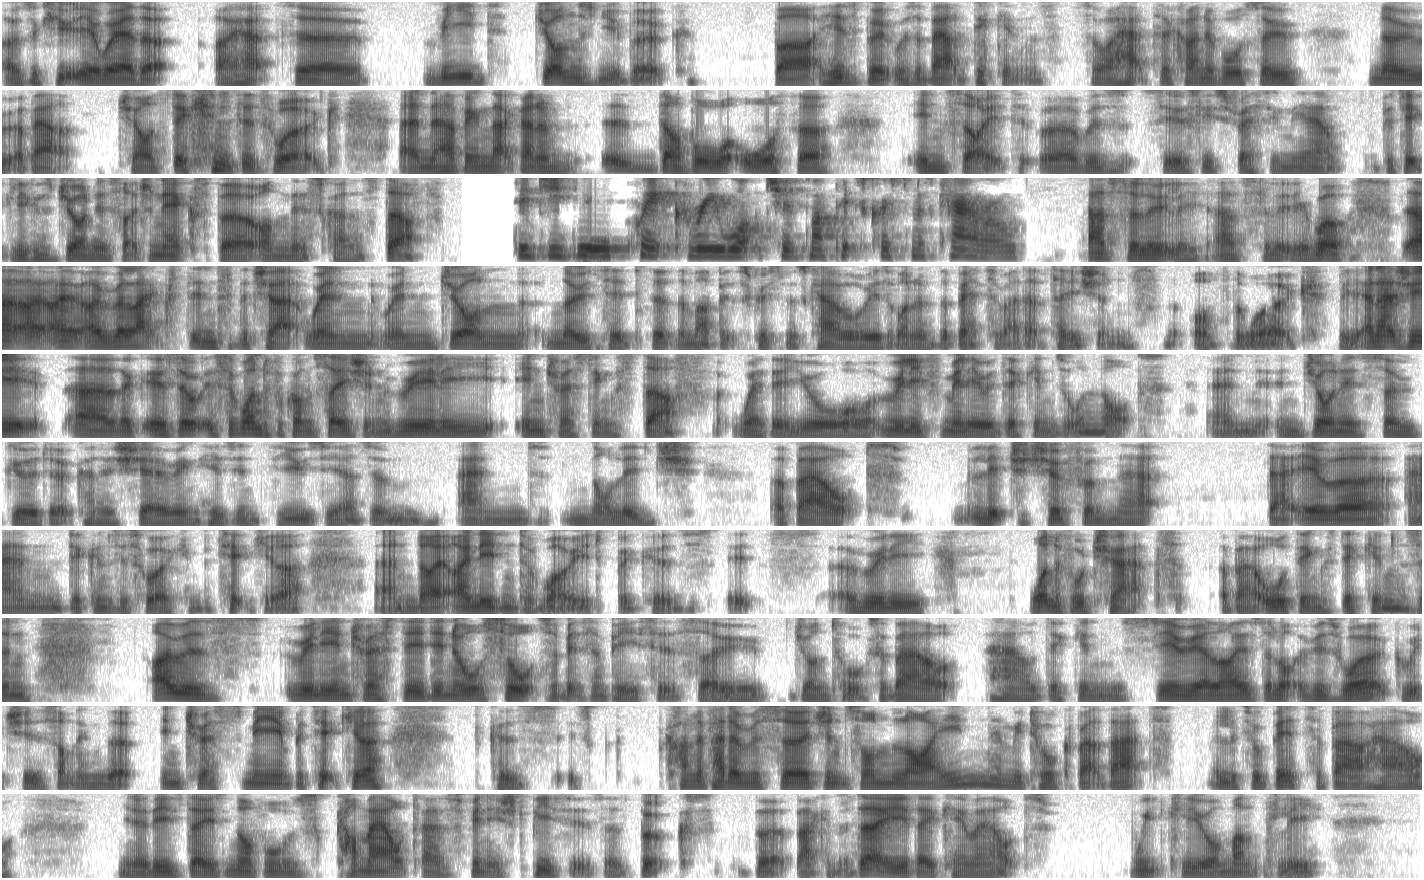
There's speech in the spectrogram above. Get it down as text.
I was acutely aware that I had to read John's new book, but his book was about Dickens. So I had to kind of also know about Charles Dickens's work. And having that kind of uh, double author insight uh, was seriously stressing me out, particularly because John is such an expert on this kind of stuff. Did you do a quick rewatch of Muppets Christmas Carol? Absolutely, absolutely. Well, I, I, relaxed into the chat when when John noted that the Muppets Christmas Carol is one of the better adaptations of the work. And actually, uh, it's, a, it's a wonderful conversation, really interesting stuff, whether you're really familiar with Dickens or not. And, and John is so good at kind of sharing his enthusiasm and knowledge about literature from that that era and Dickens's work in particular. And I, I needn't have worried because it's a really wonderful chat about all things Dickens. And I was really interested in all sorts of bits and pieces. So John talks about how Dickens serialized a lot of his work, which is something that interests me in particular because it's kind of had a resurgence online, and we talk about that a little bit about how you know these days novels come out as finished pieces as books, but back in the day they came out weekly or monthly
